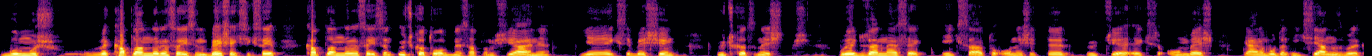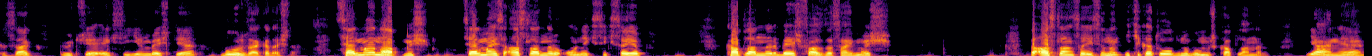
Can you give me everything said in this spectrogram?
bulmuş ve kaplanların sayısını 5 eksik sayıp kaplanların sayısının 3 katı olduğunu hesaplamış. Yani y eksi 5'in 3 katına eşitmiş. Burayı düzenlersek x artı 10 eşittir 3y eksi 15. Yani buradan x'i yalnız bırakırsak 3y eksi 25 diye buluruz arkadaşlar. Selma ne yapmış? Selma ise aslanları 10 eksik sayıp kaplanları 5 fazla saymış. Ve aslan sayısının 2 katı olduğunu bulmuş kaplanların. Yani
